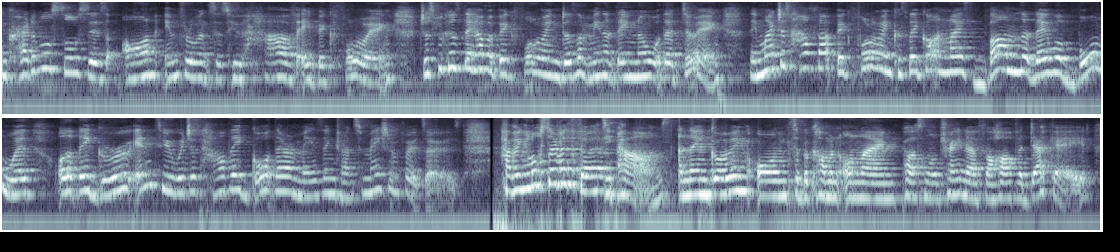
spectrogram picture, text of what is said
And credible sources aren't influencers who have a big following. Just because they have a big following doesn't mean that they know what they're doing. They might just have that big following because they got a nice bum that they were born with or that they grew into, which is how they got their amazing transformation photos. Having lost over 30 pounds and then going on to become an online personal trainer for half a decade,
